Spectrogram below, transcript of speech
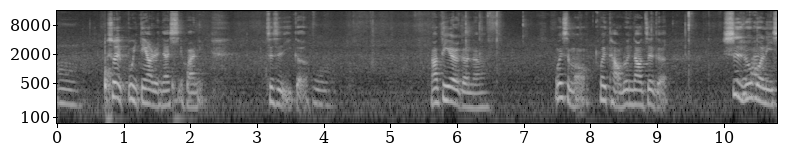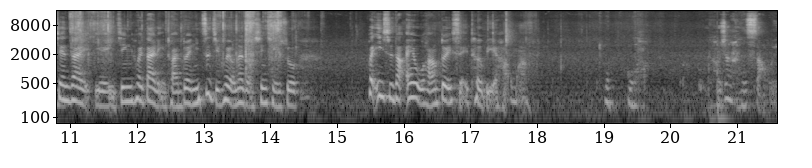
嗯所以不一定要人家喜欢你，这是一个。嗯然后第二个呢，为什么会讨论到这个？是如果你现在也已经会带领团队，你自己会有那种心情说，会意识到，哎，我好像对谁特别好吗？我我，好好像很少哎、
